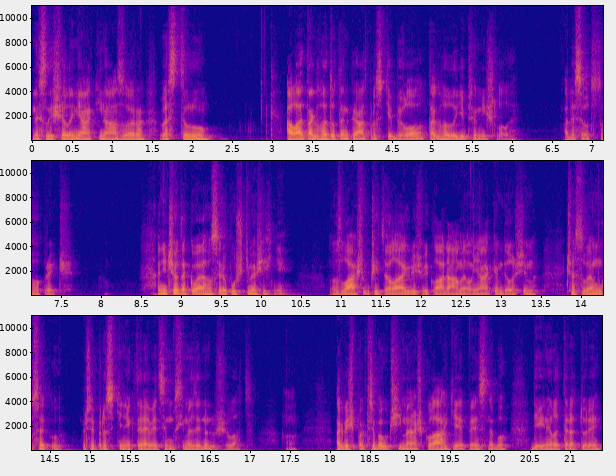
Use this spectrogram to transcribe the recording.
neslyšeli nějaký názor ve stylu ale takhle to tenkrát prostě bylo, takhle lidi přemýšleli. A jde se od toho pryč. A něčeho takového se dopuštíme všichni. Zvlášť učitelé, když vykládáme o nějakém delším časovém úseku, protože prostě některé věci musíme zjednodušovat. A když pak třeba učíme na školách dějepis nebo dějiny literatury,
